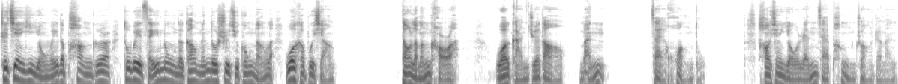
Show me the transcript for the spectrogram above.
这见义勇为的胖哥都被贼弄得肛门都失去功能了，我可不想。到了门口啊，我感觉到门在晃动，好像有人在碰撞着门。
